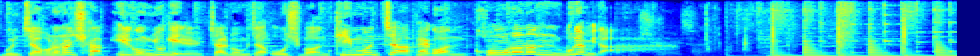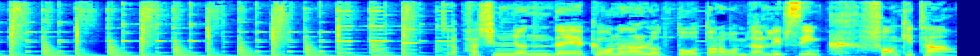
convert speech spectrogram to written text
문자 번호는 샵 1061, 짧은 문자 50원, 긴 문자 100원, 콩으로는 무료입니다. 자, 80년대 그 어느 날로 또 떠나봅니다. 립싱크, 펑키 타운.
